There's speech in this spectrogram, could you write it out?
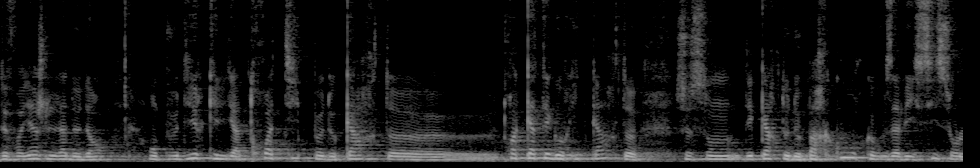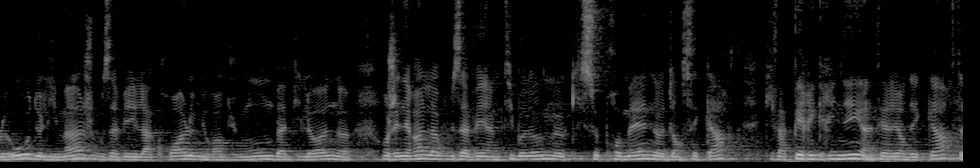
de voyage là-dedans. On peut dire qu'il y a trois types de cartes, euh, trois catégories de cartes. Ce sont des cartes de parcours que vous avez ici sur le haut de l'image. Vous avez la croix, le miroir du monde, Babylone. En général, là, vous avez un petit bonhomme qui se promène dans ces cartes, qui va pérégriner à l'intérieur des cartes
